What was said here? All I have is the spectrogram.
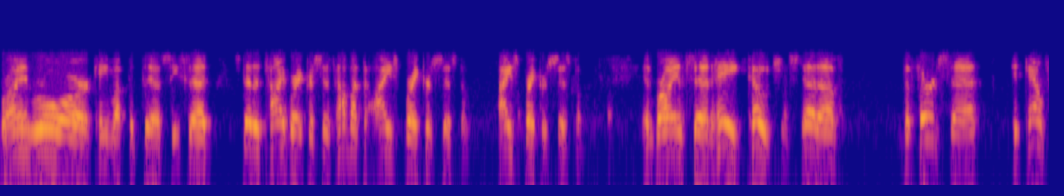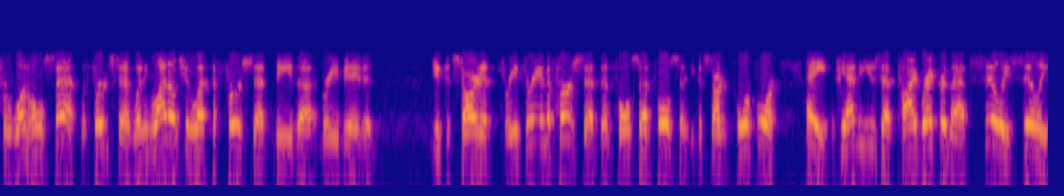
Brian Rohr came up with this. He said instead of tiebreaker system, how about the icebreaker system? Icebreaker system. And Brian said, "Hey, coach, instead of the third set, it counts for one whole set. The third set winning. Why don't you let the first set be the abbreviated? You could start at three three in the first set, then full set, full set. You could start at four four. Hey, if you had to use that tiebreaker, that silly, silly,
